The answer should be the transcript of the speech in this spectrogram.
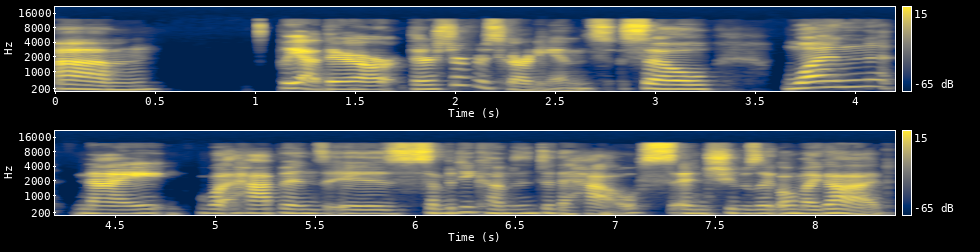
Um, but yeah, there are they're surface guardians. So one night, what happens is somebody comes into the house and she was like, Oh my God,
